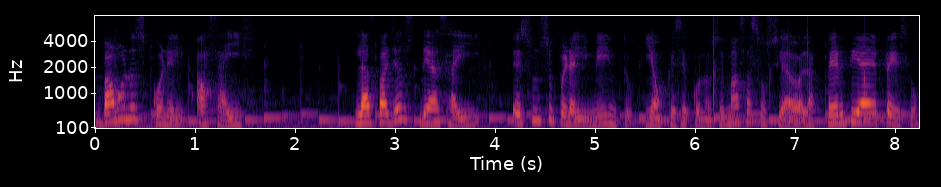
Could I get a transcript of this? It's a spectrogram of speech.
Vámonos con el azaí. Las bayas de azaí es un superalimento y aunque se conoce más asociado a la pérdida de peso,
